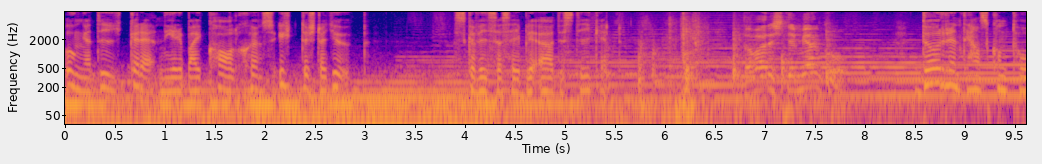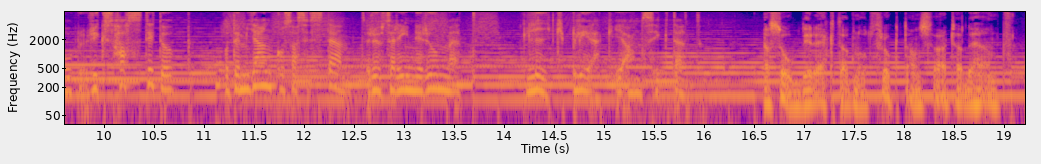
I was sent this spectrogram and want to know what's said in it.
unga dykare ner i Baikalsjöns yttersta djup ska visa sig bli ödesdigert. Dörren till hans kontor rycks hastigt upp och Demjankos assistent rusar in i rummet, likblek i ansiktet. Jag såg direkt att något fruktansvärt hade hänt.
